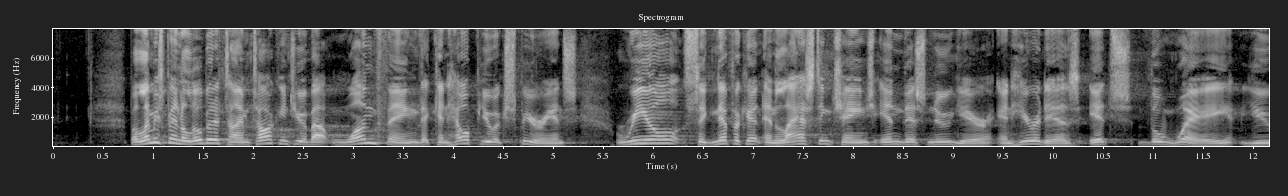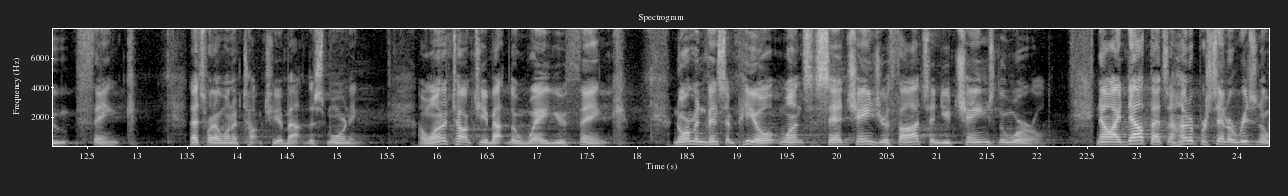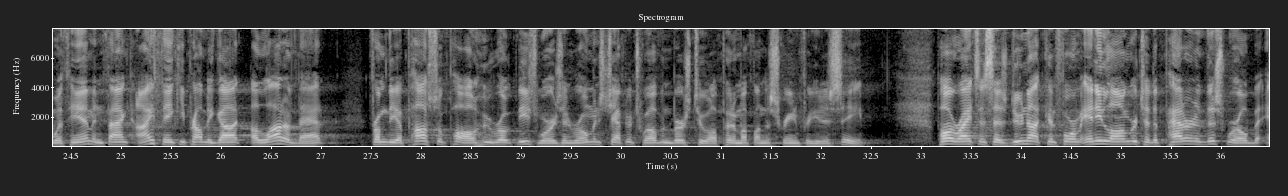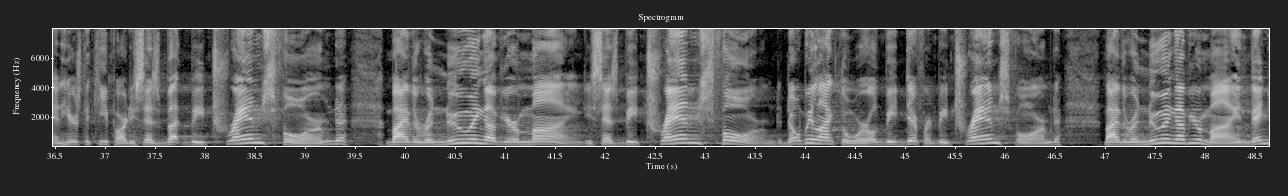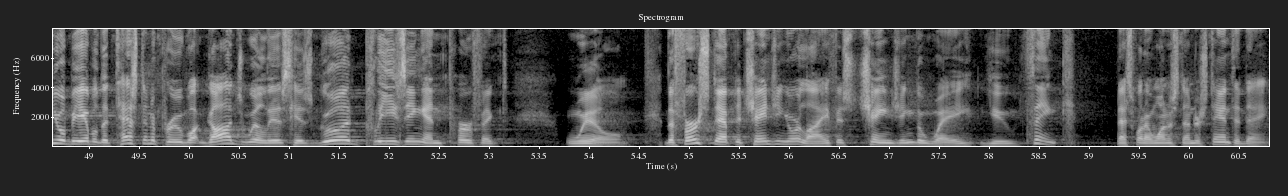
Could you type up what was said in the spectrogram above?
But let me spend a little bit of time talking to you about one thing that can help you experience real, significant, and lasting change in this new year. And here it is it's the way you think. That's what I want to talk to you about this morning. I want to talk to you about the way you think. Norman Vincent Peale once said, Change your thoughts and you change the world. Now, I doubt that's 100% original with him. In fact, I think he probably got a lot of that from the Apostle Paul, who wrote these words in Romans chapter 12 and verse 2. I'll put them up on the screen for you to see. Paul writes and says, Do not conform any longer to the pattern of this world. And here's the key part. He says, But be transformed by the renewing of your mind. He says, Be transformed. Don't be like the world, be different. Be transformed by the renewing of your mind, then you'll be able to test and approve what God's will is, His good, pleasing, and perfect will. The first step to changing your life is changing the way you think. That's what I want us to understand today.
